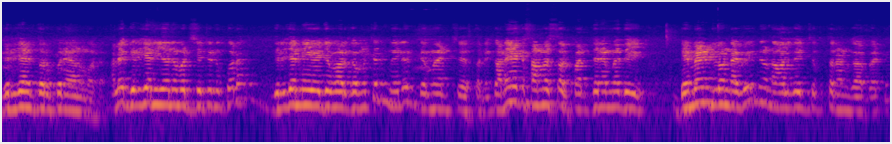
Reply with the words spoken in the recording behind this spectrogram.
గిరిజన తరపునే అనమాట అలాగే గిరిజన యూనివర్సిటీని కూడా గిరిజన నియోజకవర్గం నుంచి మీరు డిమాండ్ చేస్తాను. ఇంకా అనేక సమస్యలు పద్దెనిమిది డిమాండ్లు ఉన్నవి నేను నాలుగైదు చెప్తున్నాను కాబట్టి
